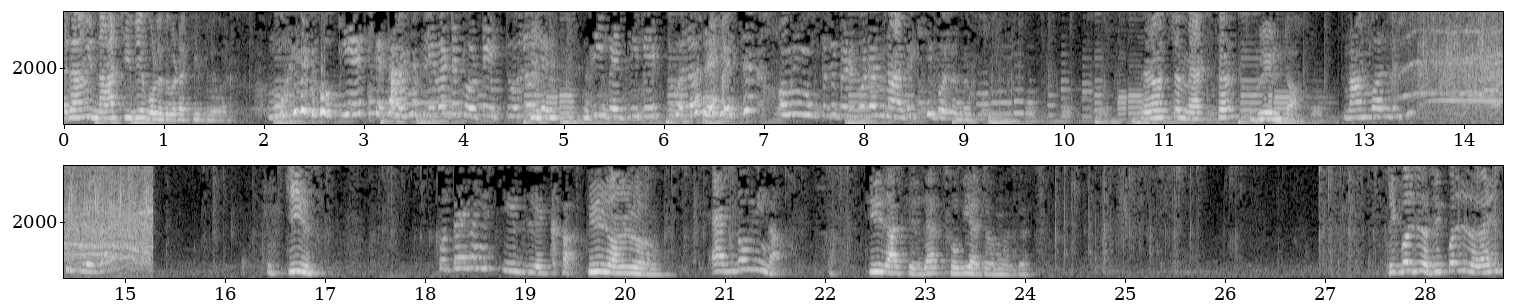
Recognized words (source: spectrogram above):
এটা আমি না চিবিয়ে বলে দেবো এটা কি ফ্লেভার মুখে ঢুকিয়েছে তার মানে ফ্লেভারটা ঠোঁটে একটু হলেও জিবে জিবে একটু হলেও লেগেছে। আমি মুখ থেকে বের করে আমি না দেখি বলে দেবো। এটা হচ্ছে গ্রিনটা নাম বল দেখি। কি ফ্লেভার চিজ। কোথায় এখানে চিজ লেখা? চিজ আমি একদমই না। চিজ আছে দেখ ছবি আছে ওর মধ্যে। ঠিক বলছি তো ঠিক বলছি তো গাইস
